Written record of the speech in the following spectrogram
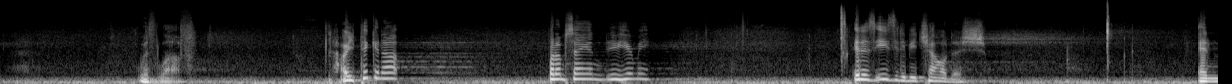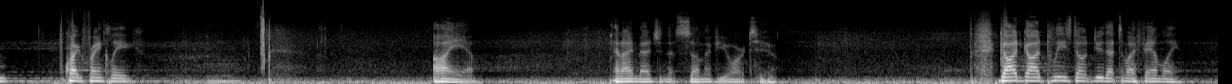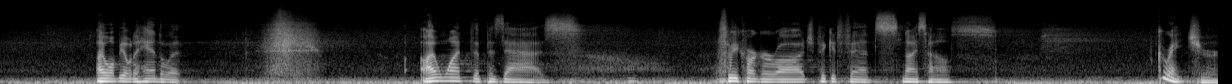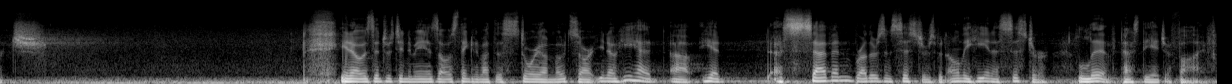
with love? Are you picking up what I'm saying? Do you hear me? It is easy to be childish. And quite frankly, I am. And I imagine that some of you are too. God, God, please don't do that to my family. I won't be able to handle it. I want the pizzazz. Three car garage, picket fence, nice house. Great church. You know, it was interesting to me as I was thinking about this story on Mozart. You know, he had, uh, he had uh, seven brothers and sisters, but only he and his sister lived past the age of five.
